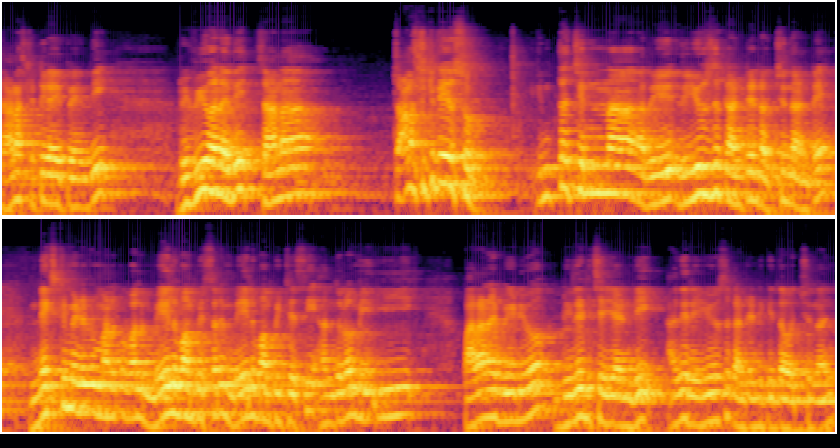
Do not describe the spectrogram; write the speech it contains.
చాలా స్ట్రిక్ట్గా అయిపోయింది. రివ్యూ అనేది చాలా చాలా స్ట్రిక్ట్గా చేస్తారు ఇంత చిన్న రీ రియూజ్ కంటెంట్ వచ్చిందంటే నెక్స్ట్ మినిట్ మనకు వాళ్ళు మెయిల్ పంపిస్తారు. మెయిల్ పంపించేసి అందులో మీ ఈ పలానా వీడియో డిలీట్ చేయండి. అది రివ్యూస్ కంటెంట్ కింద వచ్చిందని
